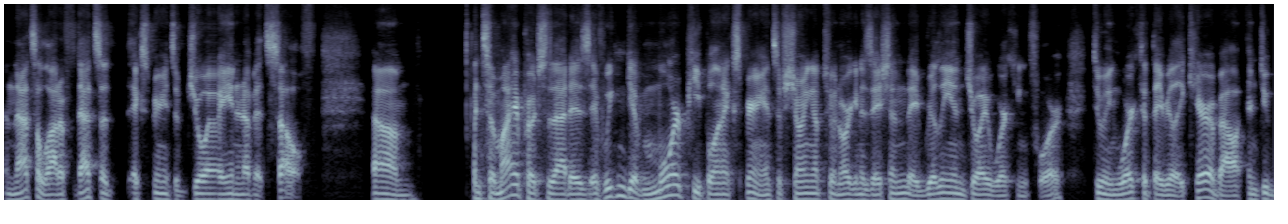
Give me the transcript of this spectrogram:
and that's a lot of that's an experience of joy in and of itself um, and so my approach to that is if we can give more people an experience of showing up to an organization they really enjoy working for, doing work that they really care about, and do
